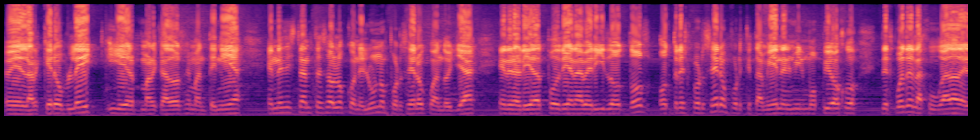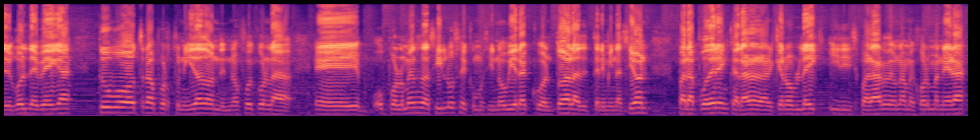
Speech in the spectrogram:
el arquero arquero Blake y el marcador se mantenía en ese instante solo con el 1 por 0 cuando ya en realidad podrían haber ido 2 o 3 por 0 porque también el mismo Piojo después de la jugada del gol de Vega tuvo otra oportunidad donde no fue con la, eh, o por lo menos así luce como si no hubiera con toda la determinación para poder encarar al arquero Blake y disparar de una mejor manera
